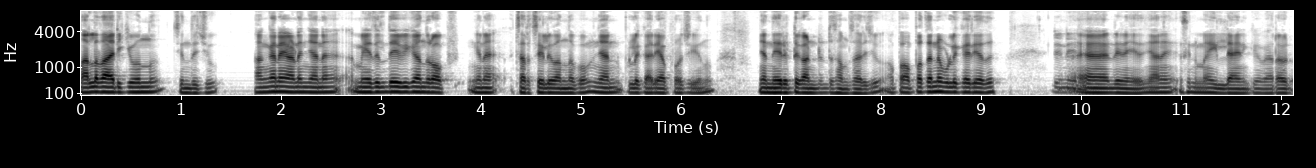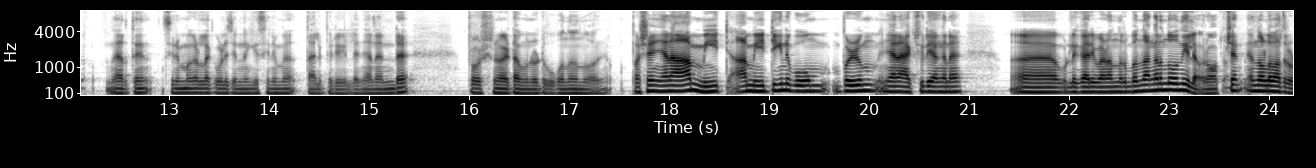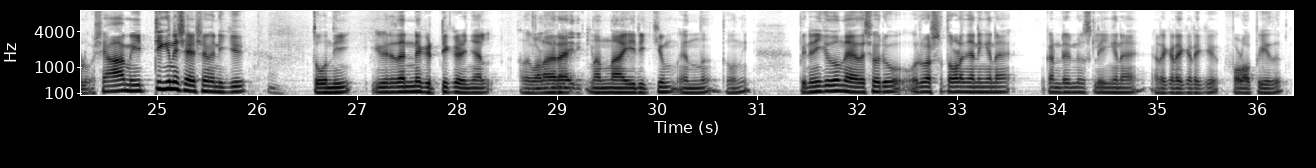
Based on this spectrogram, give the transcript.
നല്ലതായിരിക്കുമെന്ന് ചിന്തിച്ചു. അങ്ങനെയാണ് ഞാൻ മേതിൽ ദേവിക എന്നൊരു ഓപ്ഷൻ ഇങ്ങനെ ചർച്ചയിൽ വന്നപ്പം ഞാൻ പുള്ളിക്കാരി അപ്രോച്ച് ചെയ്യുന്നു. ഞാൻ നേരിട്ട് കണ്ടിട്ട് സംസാരിച്ചു. അപ്പോൾ അപ്പോൾ തന്നെ പുള്ളിക്കാരി അത് ഡിനൈ ചെയ്തു. ഞാൻ സിനിമ ഇല്ല എനിക്ക് വേറെ ഒരു നേരത്തെ സിനിമകളിലൊക്കെ വിളിച്ചിട്ടുണ്ടെങ്കിൽ സിനിമ താല്പര്യമില്ല. ഞാൻ എന്റെ പ്രൊഫഷനുമായിട്ടാണ് മുന്നോട്ട് പോകുന്നതെന്ന് പറഞ്ഞു. പക്ഷേ ഞാൻ ആ മീറ്റ് ആ മീറ്റിങ്ങിന് പോകുമ്പോഴും ഞാൻ ആക്ച്വലി അങ്ങനെ പുള്ളിക്കാരി വേണം നിർബന്ധം. അങ്ങനെ തോന്നിയില്ല. ഒരു ഓപ്ഷൻ എന്നുള്ളത് മാത്രമേ ഉള്ളൂ. പക്ഷേ ആ മീറ്റിങ്ങിന് ശേഷം എനിക്ക് തോന്നി ഇവർ തന്നെ കിട്ടിക്കഴിഞ്ഞാൽ അത് വളരെ നന്നായിരിക്കും. എന്ന് തോന്നി. പിന്നെ എനിക്ക് തോന്നുന്നു ഏകദേശം ഒരു ഒരു വർഷത്തോളം ഞാനിങ്ങനെ കണ്ടിന്യൂസ്ലി ഇങ്ങനെ ഇടയ്ക്കിടയ്ക്കിടയ്ക്ക് ഫോളോ അപ്പ് ചെയ്ത്.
